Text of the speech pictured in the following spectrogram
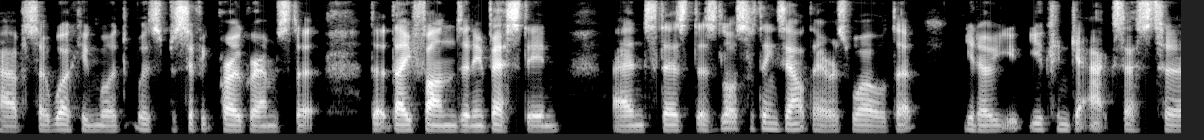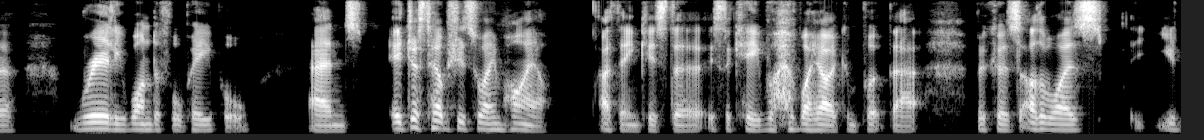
Uh, so working with, with specific programs that that they fund and invest in, and there's there's lots of things out there as well that you know you, you can get access to really wonderful people, and it just helps you to aim higher. I think is the is the key way I can put that because otherwise you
